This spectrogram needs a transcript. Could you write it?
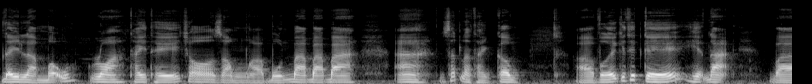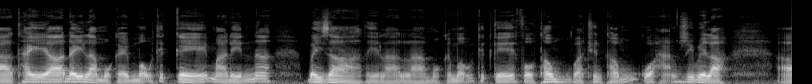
Đây là mẫu loa thay thế cho dòng à, 4333A rất là thành công. À, với cái thiết kế hiện đại và thay à, đây là một cái mẫu thiết kế mà đến à, bây giờ thì là là một cái mẫu thiết kế phổ thông và truyền thống của hãng JBL. À,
